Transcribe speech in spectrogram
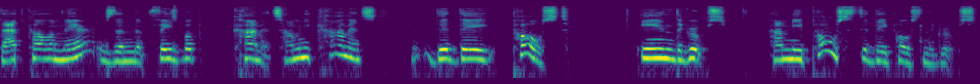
that column there is then the Facebook comments. How many comments did they post in the groups? How many posts did they post in the groups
